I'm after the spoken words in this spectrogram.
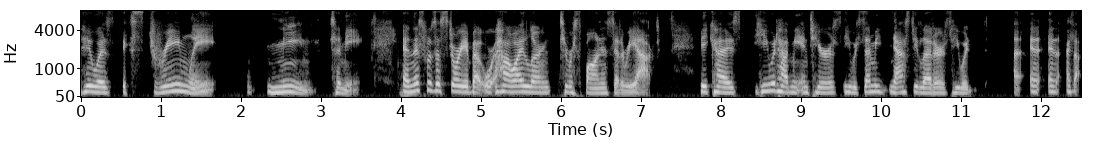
who was extremely mean to me. And mm-hmm. this was a story about how I learned to respond instead of react because he would have me in tears. He would send me nasty letters. He would, uh, and, and I thought,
